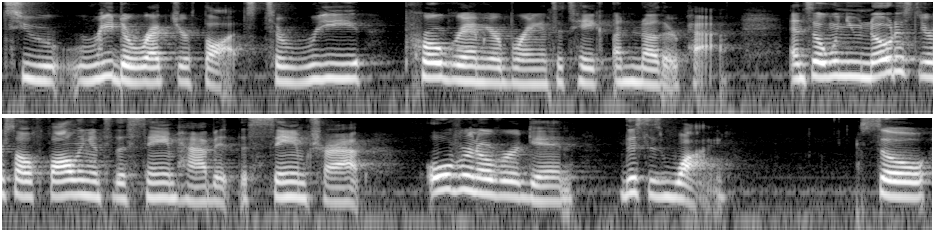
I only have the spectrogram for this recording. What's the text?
to redirect your thoughts, to reprogram your brain to take another path. And so when you notice yourself falling into the same habit, the same trap over and over again, this is why. So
